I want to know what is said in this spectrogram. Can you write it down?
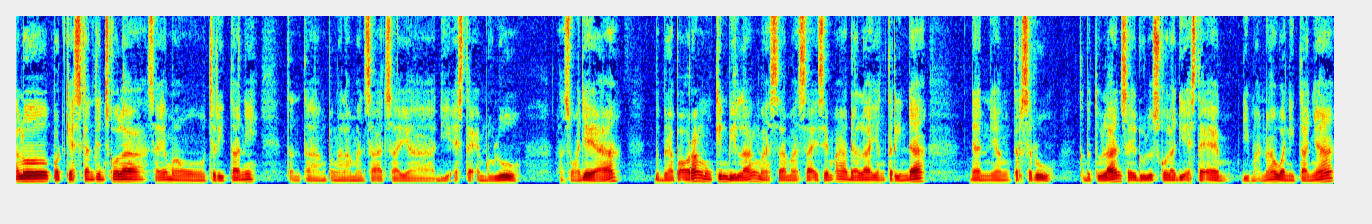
Halo podcast kantin sekolah, saya mau cerita nih tentang pengalaman saat saya di STM dulu. Langsung aja ya. Beberapa orang mungkin bilang masa-masa SMA adalah yang terindah dan yang terseru. Kebetulan saya dulu sekolah di STM, di mana wanitanya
